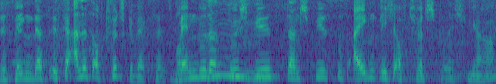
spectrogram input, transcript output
deswegen, das ist ja alles auf Twitch gewechselt. Wenn du das durchspielst, dann spielst du es eigentlich auf Twitch durch. Ja.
